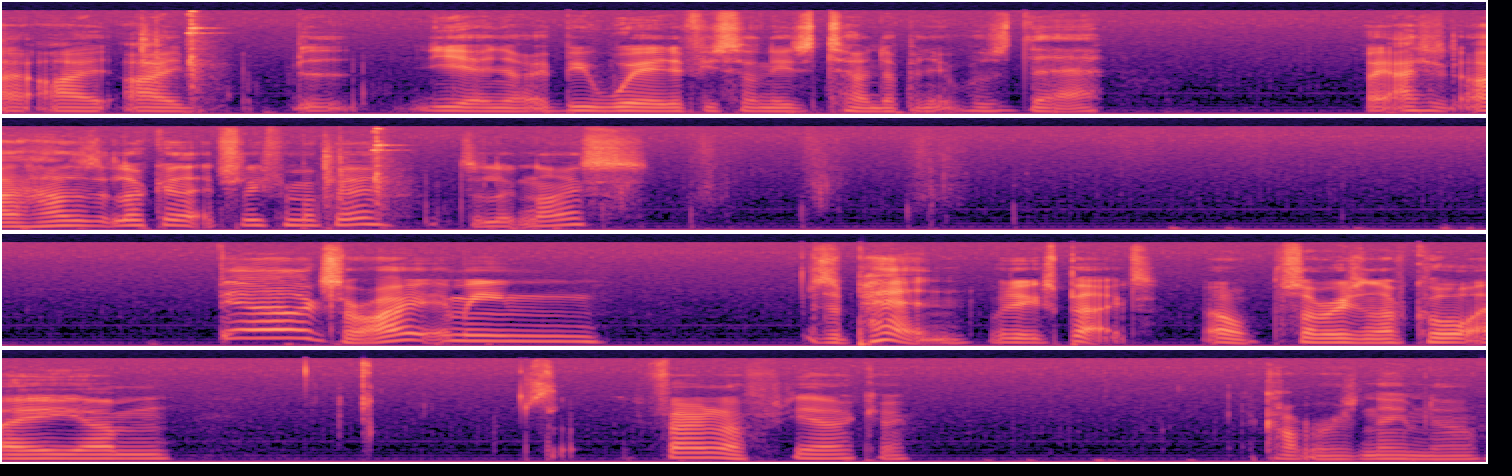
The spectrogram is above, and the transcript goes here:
I, I, I, yeah, no, it'd be weird if you suddenly just turned up and it was there. Wait, actually, uh, how does it look actually from up here? Does it look nice? Yeah, it looks alright. I mean, it's a pen. What do you expect? Oh, for some reason I've caught a, um... Fair enough. Yeah, okay. I can't remember his name now.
